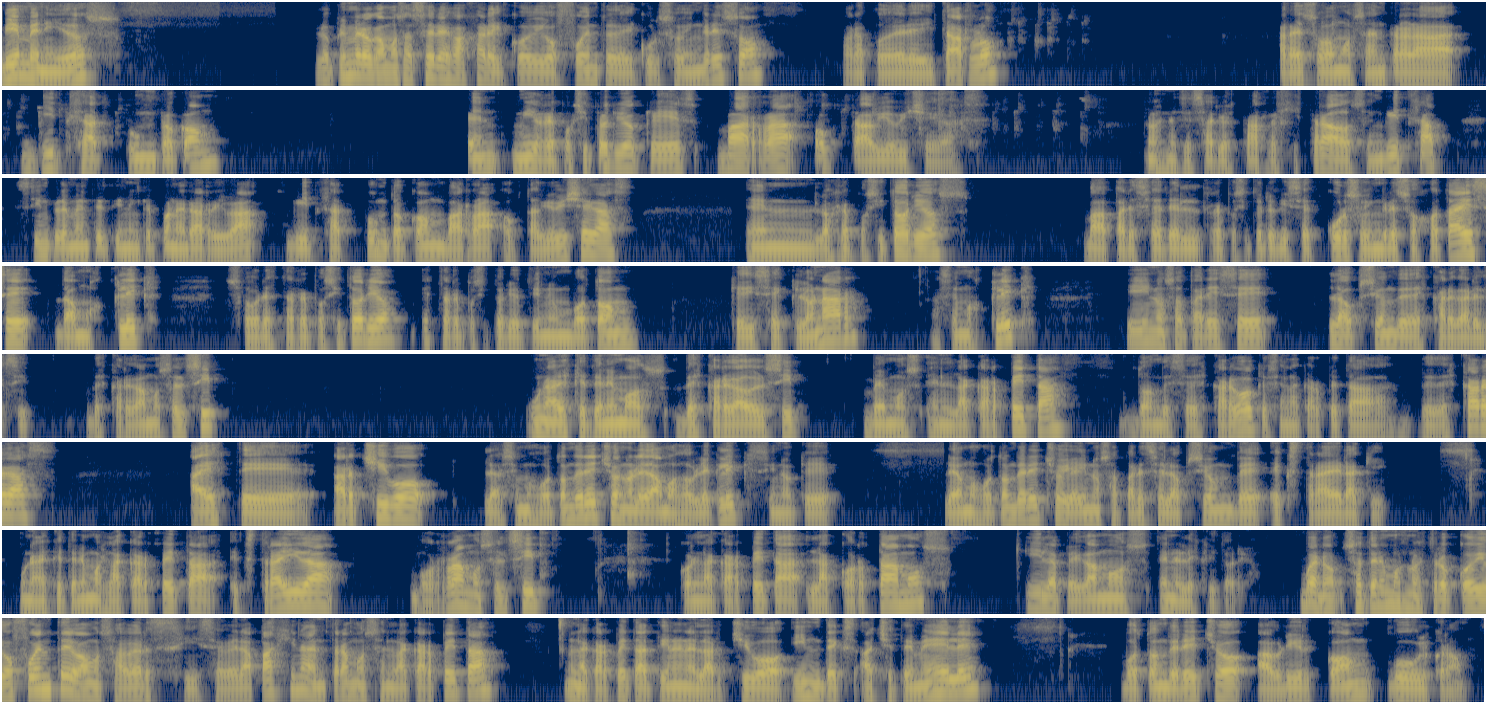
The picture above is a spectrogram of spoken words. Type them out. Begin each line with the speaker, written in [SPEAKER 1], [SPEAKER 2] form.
[SPEAKER 1] Bienvenidos. Lo primero que vamos a hacer es bajar el código fuente del curso de ingreso para poder editarlo. Para eso vamos a entrar a github.com en mi repositorio que es barra Octavio Villegas. No es necesario estar registrados en GitHub, simplemente tienen que poner arriba github.com barra Octavio Villegas. En los repositorios va a aparecer el repositorio que dice curso ingreso JS, damos clic sobre este repositorio. Este repositorio tiene un botón que dice clonar, hacemos clic y nos aparece la opción de descargar el zip. Descargamos el zip. Una vez que tenemos descargado el zip, vemos en la carpeta donde se descargó, que es en la carpeta de descargas. A este archivo le hacemos botón derecho, no le damos doble clic, sino que le damos botón derecho y ahí nos aparece la opción de extraer aquí. Una vez que tenemos la carpeta extraída, borramos el zip, con la carpeta la cortamos y la pegamos en el escritorio. Bueno, ya tenemos nuestro código fuente, vamos a ver si se ve la página. Entramos en la carpeta, en la carpeta tienen el archivo index.html, botón derecho, abrir con Google Chrome.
